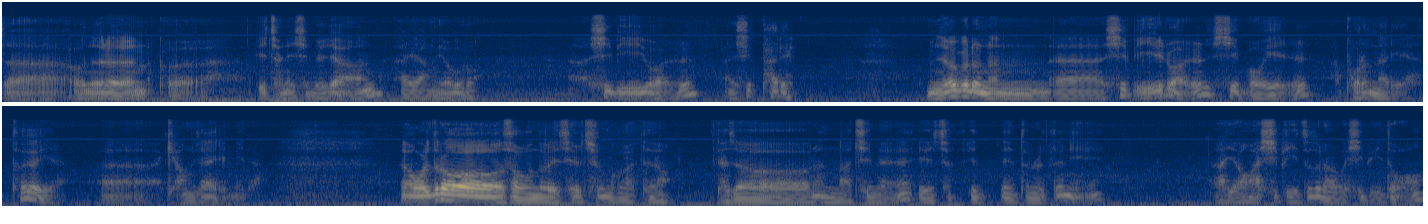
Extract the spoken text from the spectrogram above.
자, 오늘은 그 2021년 양력으로 12월 18일, 음력으로는 11월 15일 보름날이에요. 토요일 경자일입니다. 올 들어서 오늘이 제일 추운 것 같아요. 대전은 아침에 눈을 뜨니 아, 영하 12도더라고 12도.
